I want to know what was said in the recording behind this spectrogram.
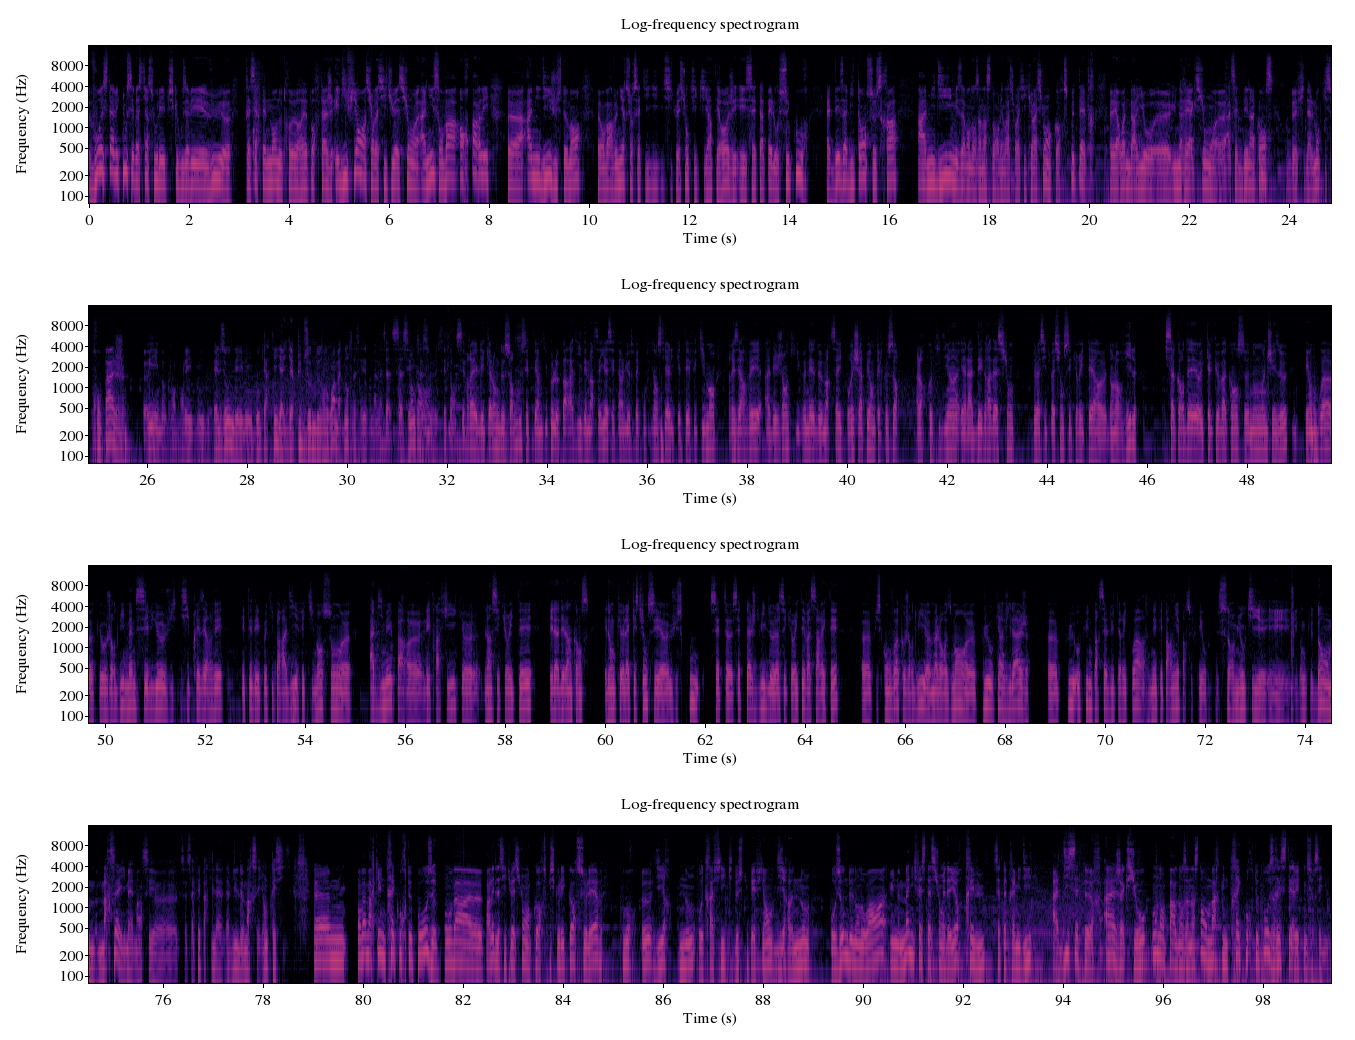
vous restez avec nous, Sébastien Soulet, puisque vous avez vu très certainement notre reportage édifiant hein, sur la situation à Nice. On va en reparler à midi, justement. on va revenir sur cette situation qui, interroge et, cet appel au secours des habitants. Ce sera à midi. Mais avant, dans un instant, on reviendra sur la situation en Corse. Peut-être, euh, Erwan Barrio, euh, une réaction euh, à cette délinquance finalement qui se propage oui. dans, les, belles zones, les, beaux quartiers. Il n'y a, plus de zone de non-droit maintenant. Ça, s'étend. C'est vrai, les calanques de Sorgou, c'était un petit peu le paradis des Marseillais. C'était un lieu très confidentiel qui était effectivement réservé à des gens qui venaient de Marseille pour échapper en quelque sorte à leur quotidien et à la dégradation de la situation sécuritaire dans leur ville qui s'accordaient euh, quelques vacances euh, non loin de chez eux. Et on voit euh, qu'aujourd'hui, même ces lieux jusqu'ici préservés, qui étaient des petits paradis, effectivement, sont abîmés par les trafics, l'insécurité et la délinquance. Et donc la question, c'est jusqu'où cette, cette tâche d'huile de l'insécurité va s'arrêter, puisqu'on voit qu'aujourd'hui, malheureusement, plus aucun village euh, plus aucune parcelle du territoire n'est épargnée par ce fléau. Sormio qui est, donc dans Marseille même, hein, euh, ça, fait partie de la, ville de Marseille, on le précise. Euh, on va marquer une très courte pause, on va parler de la situation en Corse, puisque les Corses se lèvent pour, eux, dire non au trafic de stupéfiants, dire non aux zones de non-droit. Une manifestation est d'ailleurs prévue cet après-midi à 17h à Ajaccio. On en parle dans un instant. On marque une très courte pause. Restez avec nous sur CNews.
